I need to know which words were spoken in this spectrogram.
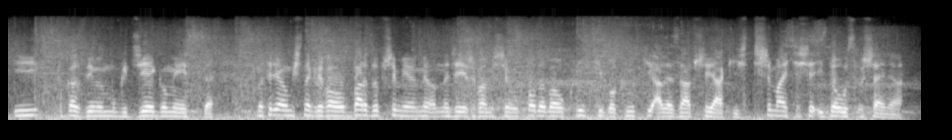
i pokazujemy mu, gdzie jego miejsce. Materiał mi się nagrywało bardzo przyjemnie, mam nadzieję, że wam się podobał. Krótki, bo krótki, ale zawsze jakiś. Trzymajcie się i do usłyszenia.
